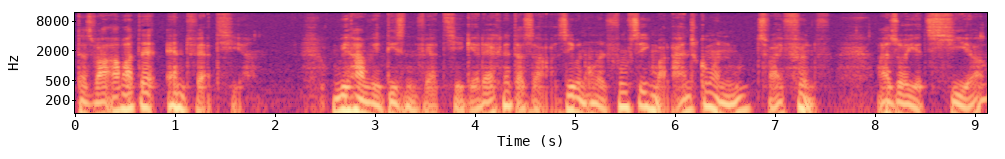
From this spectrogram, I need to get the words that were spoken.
Das war aber der Endwert hier. Und wie haben wir diesen Wert hier gerechnet? Das war 750 mal 1,025. Also jetzt hier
